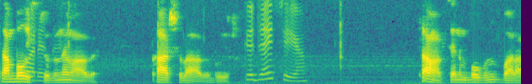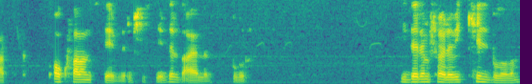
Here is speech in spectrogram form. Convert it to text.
Sen is istiyordun değil mi abi? Karşıla abi buyur. Good day to you. Tamam senin bobun var artık. Ok falan isteyebilir, bir şey isteyebilir de ayarlarız, buluruz. Gidelim şöyle bir kill bulalım.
